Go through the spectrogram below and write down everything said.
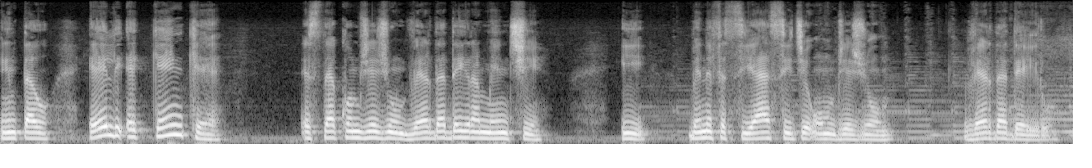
Então, ele é quem quer está com jejum verdadeiramente e beneficiar-se de um jejum verdadeiro.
